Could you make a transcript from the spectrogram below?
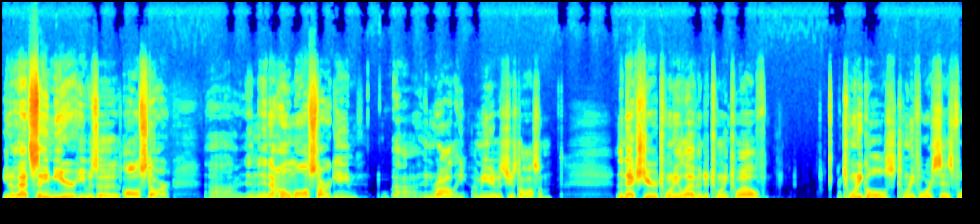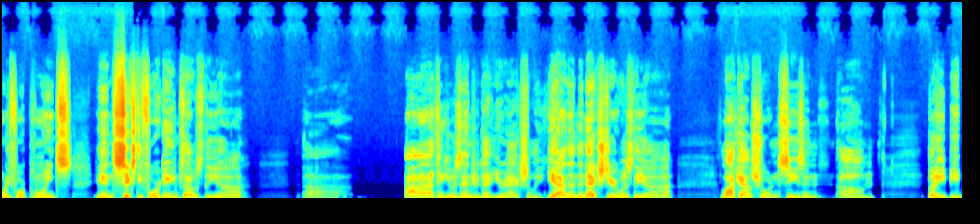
You know, that same year he was a All Star uh, in in a home All Star game uh, in Raleigh. I mean, it was just awesome. The next year, 2011 to 2012, 20 goals, 24 assists, 44 points in 64 games. That was the uh, uh, uh, I think he was injured that year, actually. Yeah, and then the next year was the uh, lockout shortened season. Um, but he, he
